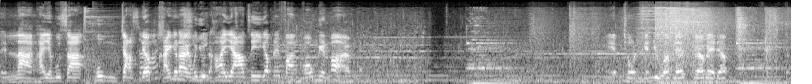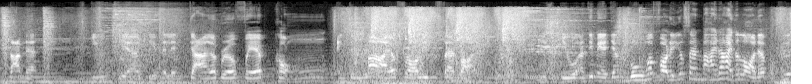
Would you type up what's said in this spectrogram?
เล่นล่างฮายาบุซะพุ่งจัดครับใครก็ได้มาหยุดฮายาตีครับในฝั่งของเมียนมาครับเอฟชนกันอยู่ครับเลสเฟลเบดครับกับตันเนี่ยกิวเกียร์คลิปในเลนกลางครับเรฟเฟฟของ แองเจล่าครับฟลอรินสแตนบายมีสกิลอันติเมตยังบูมครับฟอร์รินก็แซนบายได้ตลอดครับคือ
